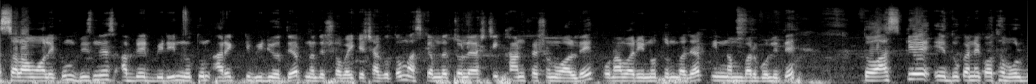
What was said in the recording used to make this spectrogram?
আসসালামু আলাইকুম। বিজনেস আপডেট বিডির নতুন আরেকটি ভিডিওতে আপনাদের সবাইকে স্বাগতম। আজকে আমরা চলে আসছি খান ফ্যাশন ওয়ার্ল্ডে কোনাবাড়ি নতুন বাজার তিন নম্বর গলিতে। তো আজকে এই দোকানে কথা বলব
